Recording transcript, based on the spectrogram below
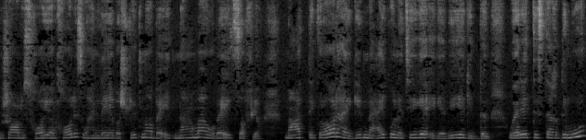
وشعر صغير خالص وهنلاقي بشرتنا بقت ناعمة وبقت صافية. مع التكرار هيجيب معاكم نتيجة إيجابية جدا. وياريت تستخدموه.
